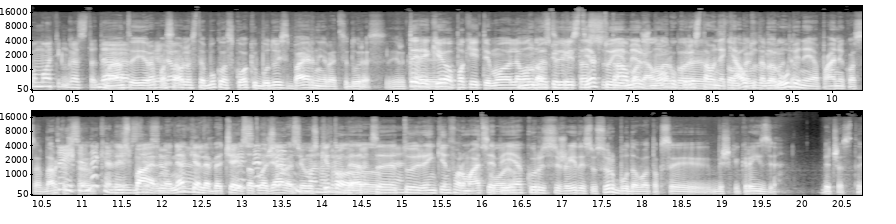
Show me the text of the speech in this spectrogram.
Čpomotingas tada. man tai yra vėliau- pasaulio stebuklas, kokiu būdu jis Bayernai yra atsidūręs. Ir Tai ką- reikėjo pakeitimo Nu, bet Lewandowskiui. kai vis tiek tu įimi žmogų, kuris tau 85 nekeltų tada rūbinėje panikos ar dar Tai jis kažką. nekelia. Jis jis Bayerne tiesiog, nekelia, ne. bet čia jis Jis atvažiavęs jau kito- Bet ne. tu renki informaciją apie ją, kur jis žaidais visur būdavo toksai biški crazy. Bičias. Tai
